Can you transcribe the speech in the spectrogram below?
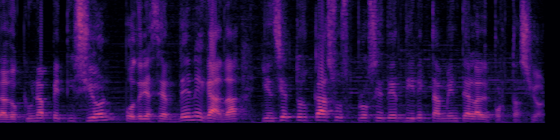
dado que una petición podría ser denegada y en ciertos casos proceder directamente a la deportación.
